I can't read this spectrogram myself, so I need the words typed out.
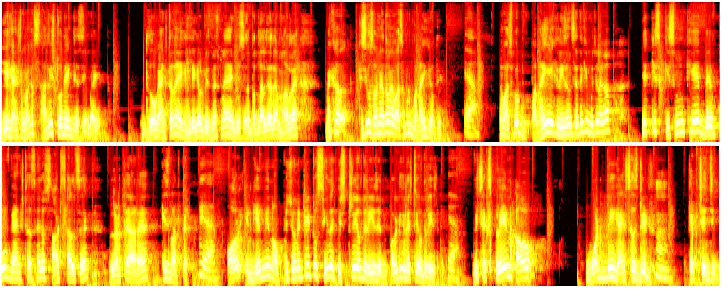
ये गैंगस्टर मैंने कहा सारी स्टोरी एक जैसी है भाई। दो गैंगस्टर हैं एक इलीगल बिज़नेस में एक दूसरे से बदला ले रहे हैं मर रहे हैं। मैं कहा किसी को समझ नहीं आता मैंने वासेपुर बनाई क्यों थी? Yeah. मैं वासेपुर बनाई एक रीजन से थी कि मुझे लगा ये किस किस्म के बेवकूफ़ गैंगस्टर्स हैं जो साठ साल से लड़ते आ रहे हैं किस बात पे? Yeah. और it gave me an opportunity to see the history of the region political history of the region which explain how what the gangsters did kept changing.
